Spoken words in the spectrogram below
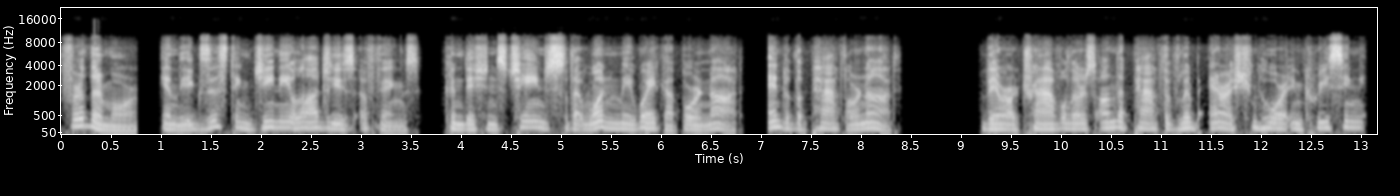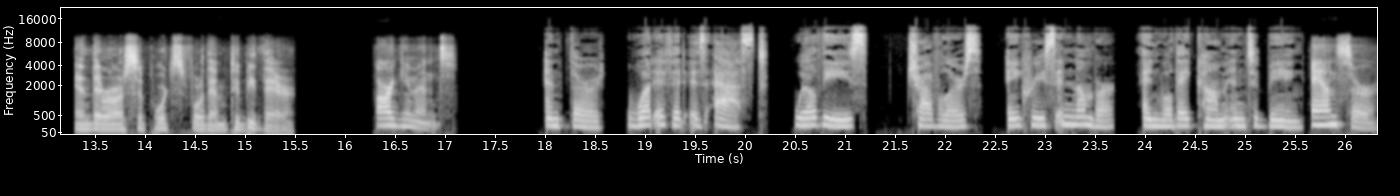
Furthermore, in the existing genealogies of things, conditions change so that one may wake up or not, enter the path or not. There are travelers on the path of liberation who are increasing, and there are supports for them to be there. Argument. And third, what if it is asked, will these travelers increase in number, and will they come into being? Answer.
